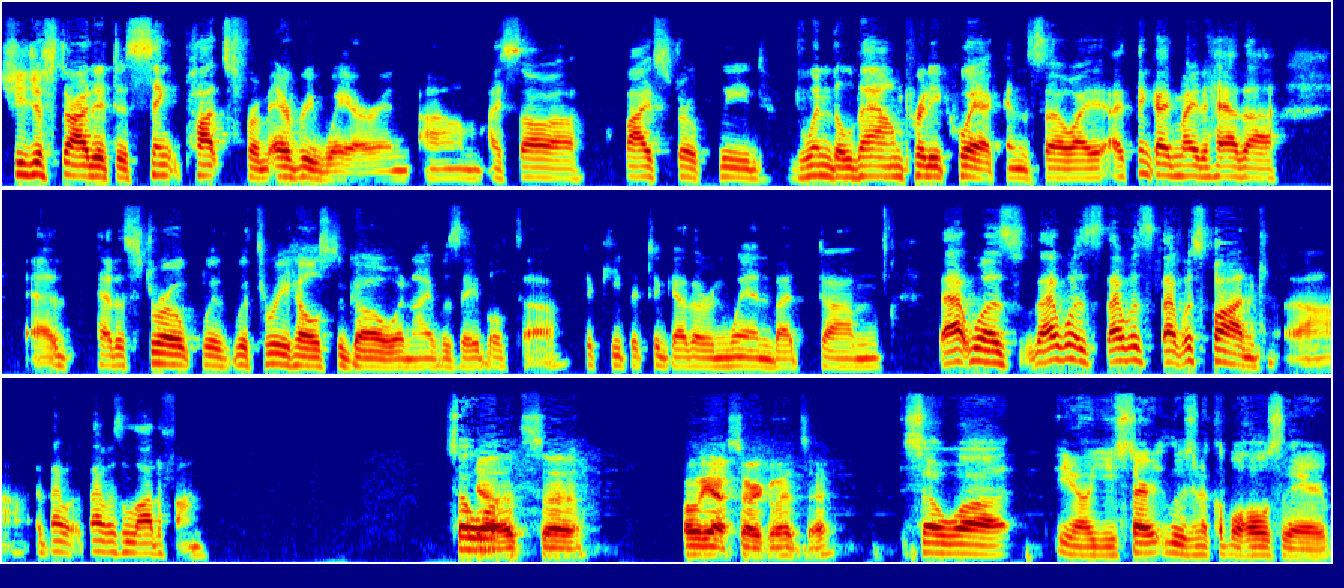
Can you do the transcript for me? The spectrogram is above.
she just started to sink putts from everywhere. And um, I saw a five stroke lead dwindle down pretty quick. And so I, I think I might have had a had, had a stroke with with three hills to go, and I was able to to keep it together and win. But um, that was that was that was that was fun. Uh, that that was a lot of fun. So yeah, uh, that's. Uh, oh yeah, sorry. Go ahead, Zach so uh, you know, you start losing a couple holes there.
